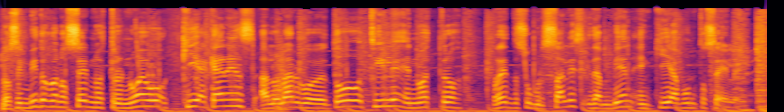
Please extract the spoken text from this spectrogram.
Los invito a conocer nuestro nuevo Kia Carens a lo largo de todo Chile en nuestros red de sucursales y también en kia.cl.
